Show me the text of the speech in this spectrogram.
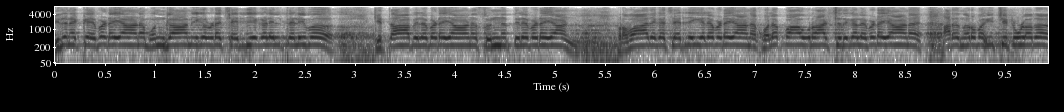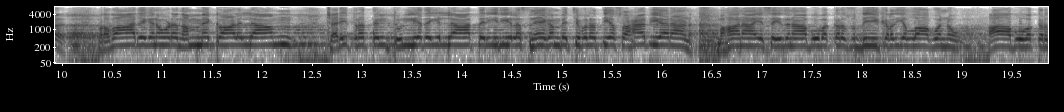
ഇതിനൊക്കെ എവിടെയാണ് മുൻഗാമികളുടെ ചര്യകളിൽ തെളിവ്? സുന്നത്തിൽ എവിടെയാണ് പ്രവാചക ചര്യയിൽ എവിടെയാണ് കൊലപ്പാവു റാഷിദുകൾ എവിടെയാണ് അത് നിർവഹിച്ചിട്ടുള്ളത്? പ്രവാചകനോട് നമ്മെക്കാളെല്ലാം ചരിത്രത്തിൽ തുല്യതയില്ലാത്ത രീതിയിലുള്ള സ്നേഹം വെച്ച് പുലർത്തിയ സ്വഹാബിയാരാണ് മഹാനായ സൈദന അബൂബക്കർ ആ അബൂബക്കർ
